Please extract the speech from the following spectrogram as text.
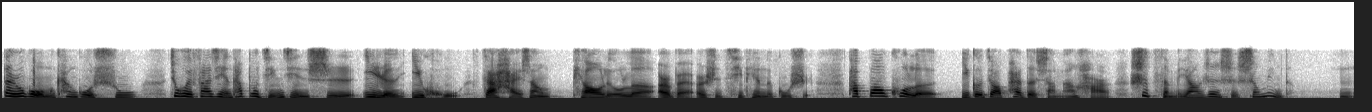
但如果我们看过书，就会发现，它不仅仅是一人一虎在海上漂流了二百二十七天的故事，它包括了一个叫派的小男孩是怎么样认识生命的。嗯，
